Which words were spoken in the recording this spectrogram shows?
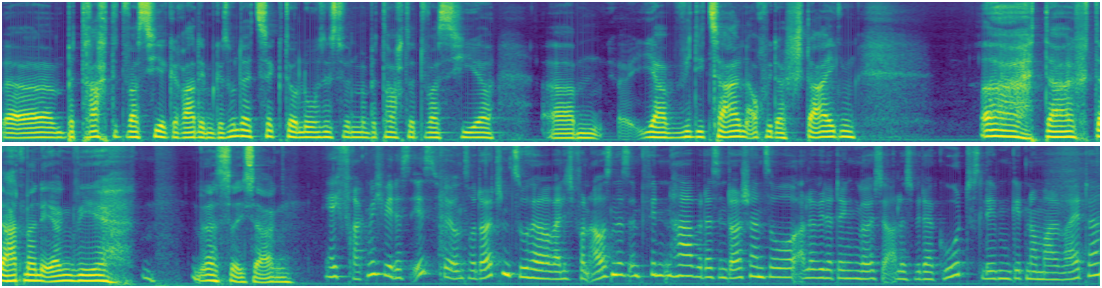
äh, betrachtet, was hier gerade im Gesundheitssektor los ist, wenn man betrachtet, was hier, ähm, ja, wie die Zahlen auch wieder steigen, äh, da, da hat man irgendwie, was soll ich sagen, ja, ich frage mich, wie das ist für unsere deutschen Zuhörer, weil ich von außen das Empfinden habe, dass in Deutschland so alle wieder denken, ist ja alles wieder gut, das Leben geht normal weiter.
